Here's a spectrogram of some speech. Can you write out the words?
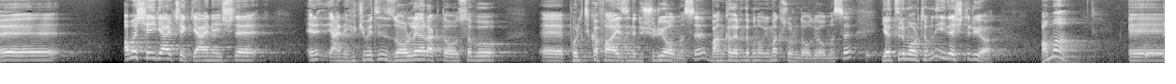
E, ama şey gerçek yani işte e, yani hükümetin zorlayarak da olsa bu e, politika faizini düşürüyor olması, bankaların da buna uymak zorunda oluyor olması yatırım ortamını iyileştiriyor. Ama e,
